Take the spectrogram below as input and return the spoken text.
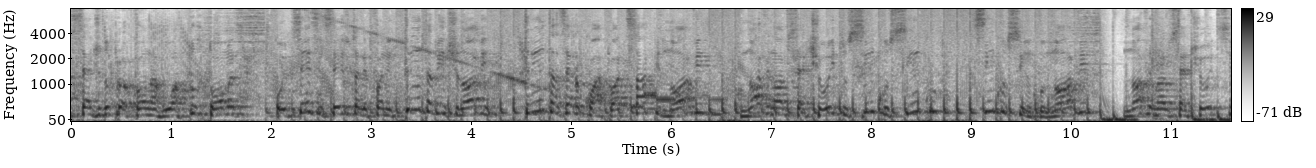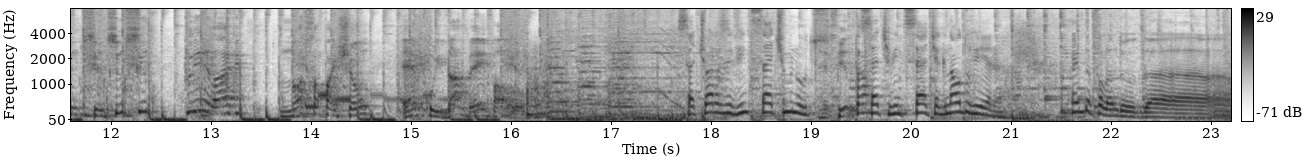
sede do Procon na rua Arthur Thomas, 806, telefone 3029-3004, WhatsApp 99978 5555 99978 5555 Clean Live, nossa paixão é cuidar bem, Paulo. 7 horas e 27 minutos. Repita. 7 e 27 Agnaldo Vieira. Ainda falando da,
